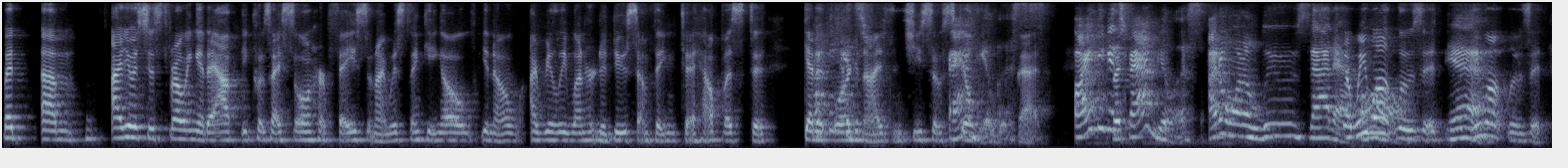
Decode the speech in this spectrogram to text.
But um, I was just throwing it out because I saw her face and I was thinking, oh, you know, I really want her to do something to help us to get it organized. And she's so skillful with that. I think it's but, fabulous. I don't want to lose that at no, we all. won't lose it. Yeah. We won't lose it.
